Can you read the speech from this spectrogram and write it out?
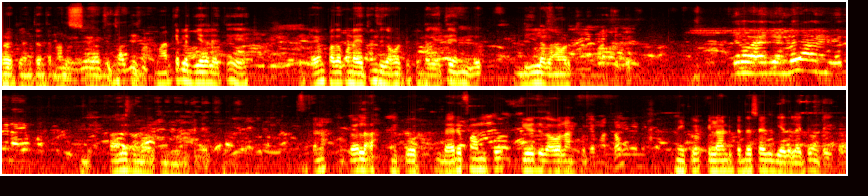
రేట్లు ఎంత ఎంత నడుస్తుంది మార్కెట్లో గేదెలు అయితే టైం పదకొండు అవుతుంది కాబట్టి పెద్దగా అయితే ఏం లేవు. డీల్లో కనబడుతుంది మార్కెట్. ఖాళీ కనబడుతుంది అయితే ఓకేనా? ఒకవేళ మీకు డైరీ ఫామ్కు యూజ్ కావాలనుకుంటే మాత్రం మీకు ఇలాంటి పెద్ద సైజు గేదెలు అయితే ఉంటాయి ఇక్కడ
